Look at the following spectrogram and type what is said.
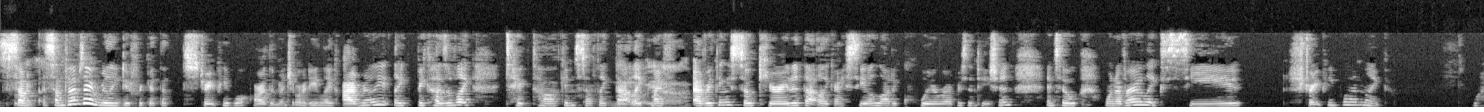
some sometimes I really do forget that straight people are the majority. Like I really like because of like TikTok and stuff like that. No, like my yeah. everything is so curated that like I see a lot of queer representation, and so whenever I like see straight people, I'm like, what?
